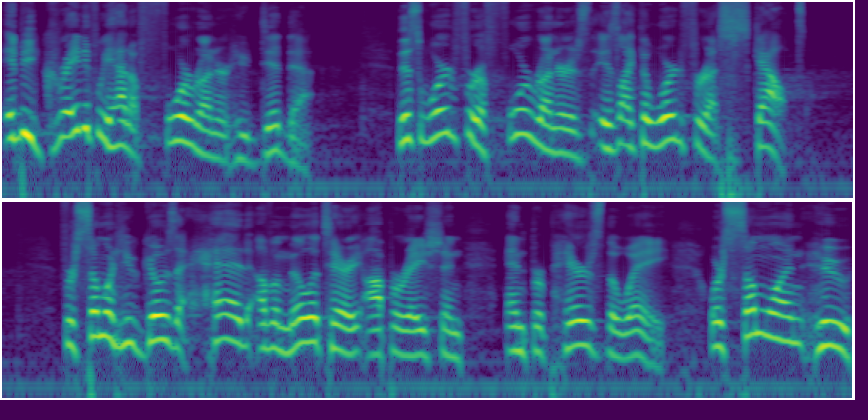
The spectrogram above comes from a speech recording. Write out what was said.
It'd be great if we had a forerunner who did that. This word for a forerunner is, is like the word for a scout for someone who goes ahead of a military operation and prepares the way, or someone who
